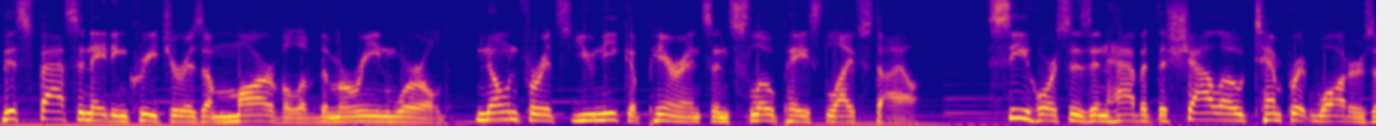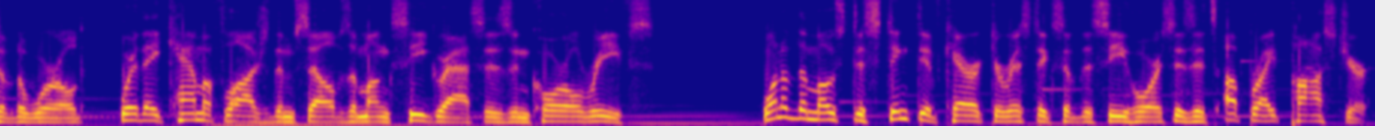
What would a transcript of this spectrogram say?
This fascinating creature is a marvel of the marine world, known for its unique appearance and slow-paced lifestyle. Seahorses inhabit the shallow, temperate waters of the world, where they camouflage themselves among seagrasses and coral reefs. One of the most distinctive characteristics of the seahorse is its upright posture,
